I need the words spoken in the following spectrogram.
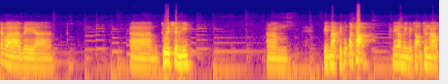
chắc là về uh, uh, tuition đi um, tiền bạc thì cũng quan trọng nên là mình phải chọn trường nào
